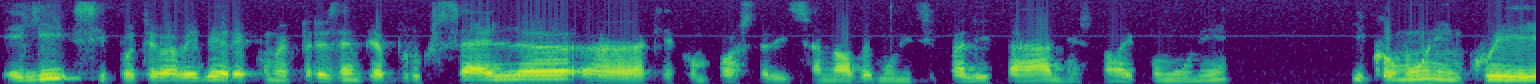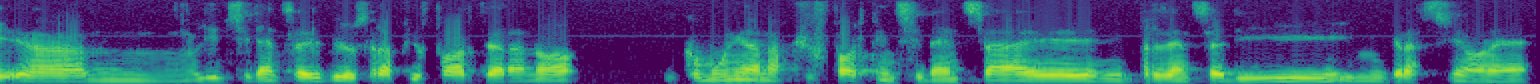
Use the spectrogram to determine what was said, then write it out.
e lì si poteva vedere come per esempio a Bruxelles, uh, che è composta di 19 municipalità, 19 comuni, i comuni in cui um, l'incidenza del virus era più forte erano i comuni hanno una più forte incidenza e presenza di immigrazione,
